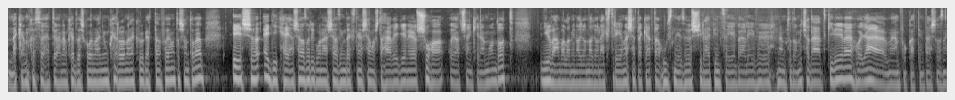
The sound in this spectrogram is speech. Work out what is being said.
nekem köszönhető, hanem kedves kormányunk, erről menekülgettem folyamatosan tovább. És egyik helyen, se az Origónál, se az Indexnél, se most a HVG-nél soha olyat senki nem mondott, nyilván valami nagyon-nagyon extrém eseteket a 20 nézős Sirály pincéjében lévő nem tudom micsodát kivéve, hogy á, nem fog kattintást hozni.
